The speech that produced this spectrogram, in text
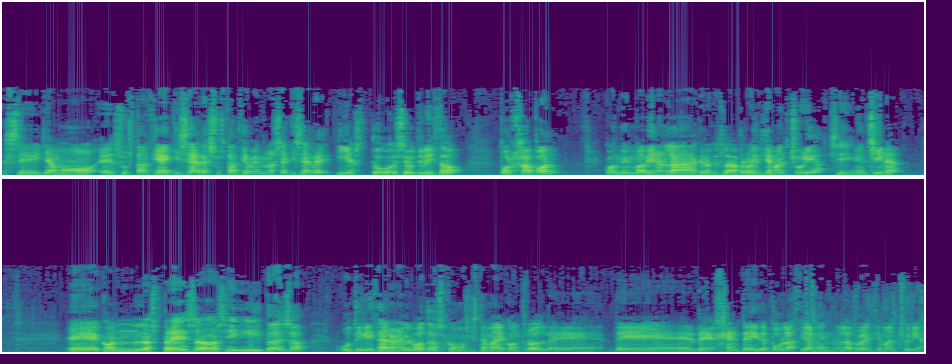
se llamó eh, sustancia XR, sustancia venenosa XR, y esto se utilizó por Japón cuando invadieron la, creo que es la provincia de Manchuria, Sí. en China, eh, con los presos y todo eso, utilizaron el Botox como sistema de control de, de- de gente y de población en, en la provincia de Manchuria.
